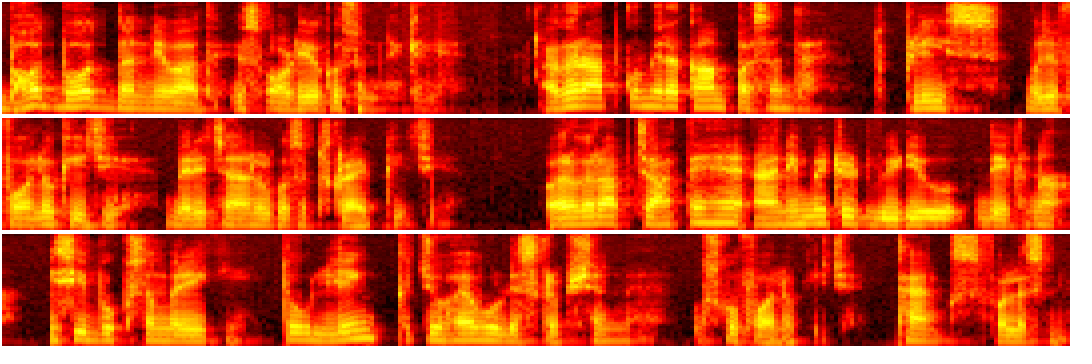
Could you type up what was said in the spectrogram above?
बहुत बहुत धन्यवाद इस ऑडियो को सुनने के लिए। अगर आपको मेरा काम पसंद है तो प्लीज़ मुझे फॉलो कीजिए, मेरे चैनल को सब्सक्राइब कीजिए। और अगर आप चाहते हैं एनिमेटेड वीडियो देखना इसी बुक समरी की। तो लिंक जो है वो डिस्क्रिप्शन में है, उसको फॉलो कीजिए। थैंक्स फॉर लिसनिंग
